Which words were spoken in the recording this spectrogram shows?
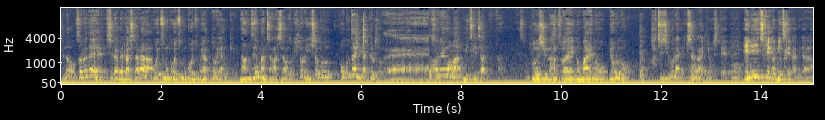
けどそれで調べ出したらこいつもこいつもこいつもやっとるやんけ。何千万って話しちゃうと一人一億億単位でやってるぞそれをまあ見つけちゃったんですよ。文春の発売の前の夜の8時ぐらいに記者会見をして、うんうん。NHK が見つけたみたいなは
